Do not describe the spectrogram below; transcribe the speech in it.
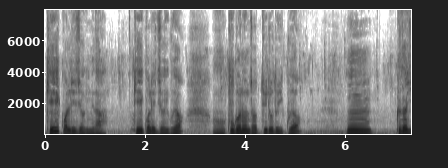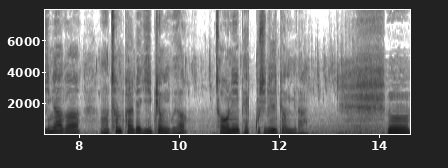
계획관리 지역입니다. 계획관리 지역이고요. 어, 국어는 저 뒤로도 있고요. 음, 그래서 임야가 어, 1802평이고요. 전이 191평입니다. 어,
